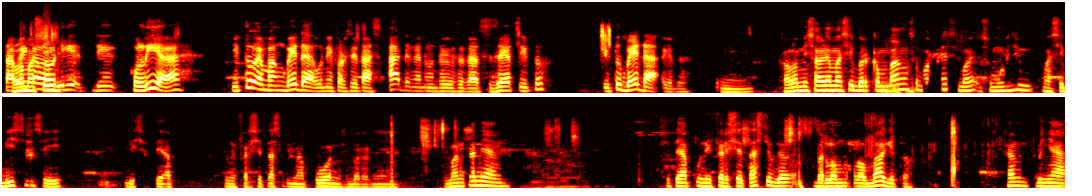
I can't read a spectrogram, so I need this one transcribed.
Kalau masih kalau di- di, kuliah itu emang beda Universitas A dengan Universitas Z itu itu beda gitu. Hmm. Kalau misalnya masih berkembang sebenarnya semua- semuanya masih bisa sih di setiap universitas mana pun sebenarnya. Cuman kan yang setiap universitas juga berlomba-lomba gitu. Kan punya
